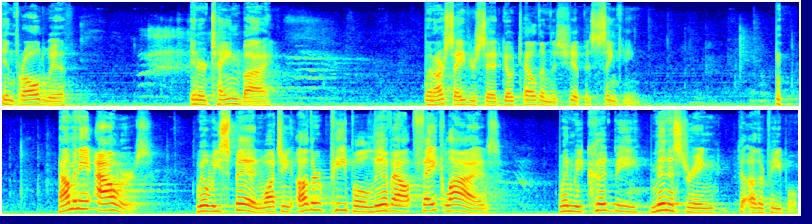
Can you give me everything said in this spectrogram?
enthralled with, entertained by, when our Savior said, Go tell them the ship is sinking? How many hours will we spend watching other people live out fake lives when we could be ministering to other people?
